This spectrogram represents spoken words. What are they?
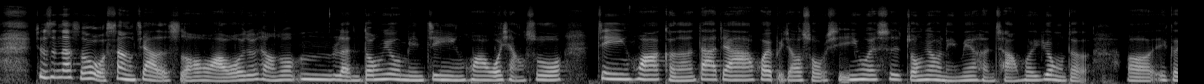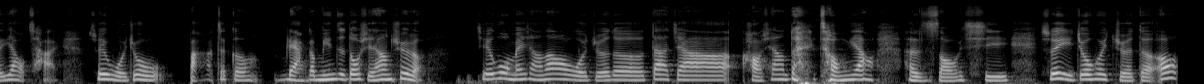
就是那时候我上架的时候啊，我就想说，嗯，冷冻又名金银花，我想说金银花可能大家会比较熟悉，因为是中药里面很常会用的呃一个药材，所以我就。把这个两个名字都写上去了，结果没想到，我觉得大家 好像对 中药很熟悉，所以就会觉得哦，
